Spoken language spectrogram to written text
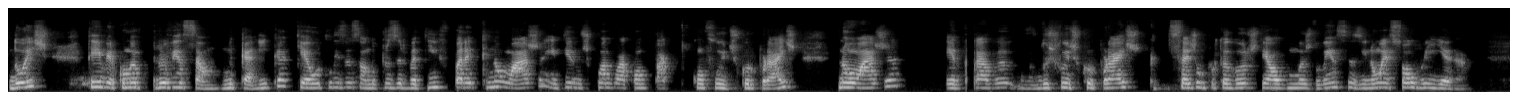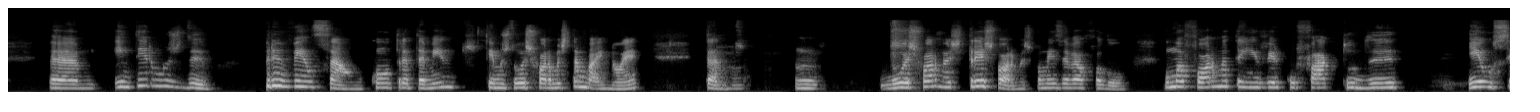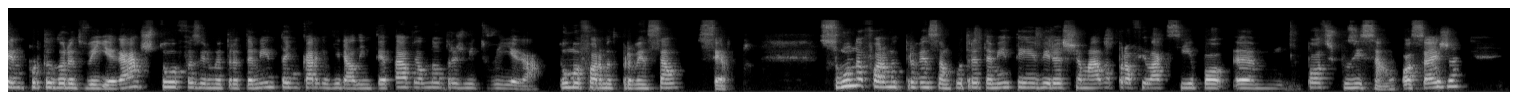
Dois, tem a ver com uma prevenção mecânica, que é a utilização do preservativo para que não haja, em termos quando há contacto com fluidos corporais, não haja entrada dos fluidos corporais que sejam portadores de algumas doenças e não é só o VIH. Um, em termos de prevenção com o tratamento, temos duas formas também, não é? Portanto, uhum. duas formas, três formas, como a Isabel falou. Uma forma tem a ver com o facto de eu, sendo portadora de VIH, estou a fazer o meu tratamento, tenho carga viral indetetável, não transmito VIH. Uma forma de prevenção, certo. Segunda forma de prevenção com o tratamento tem a ver a chamada profilaxia hum, pós-exposição, ou seja,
